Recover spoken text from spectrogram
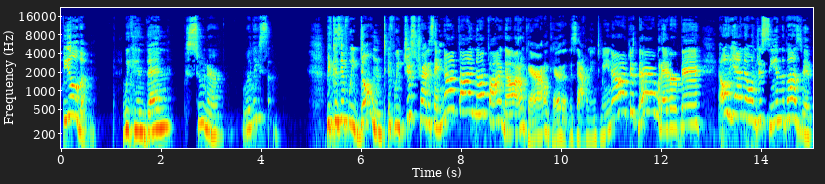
feel them, we can then sooner release them. Because if we don't, if we just try to say, no, I'm fine, no, I'm fine, no, I don't care, I don't care that this is happening to me, no, just, eh, whatever, eh. oh yeah, no, I'm just seeing the positive.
